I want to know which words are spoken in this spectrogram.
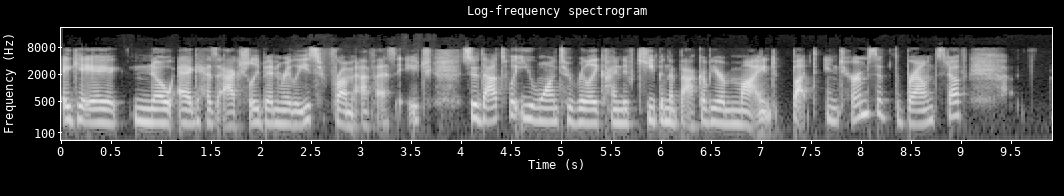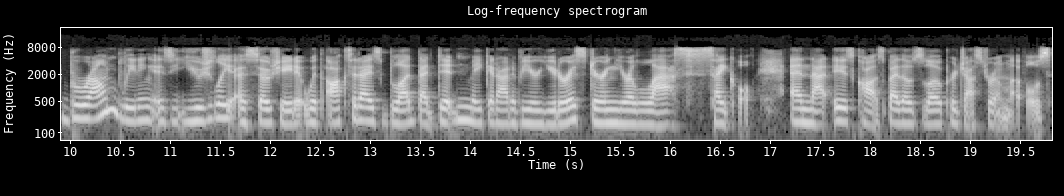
aka no egg has actually been released from FSH. So that's what you want to really kind of keep in the back of your mind. But in terms of the brown stuff, Brown bleeding is usually associated with oxidized blood that didn't make it out of your uterus during your last cycle. And that is caused by those low progesterone levels.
